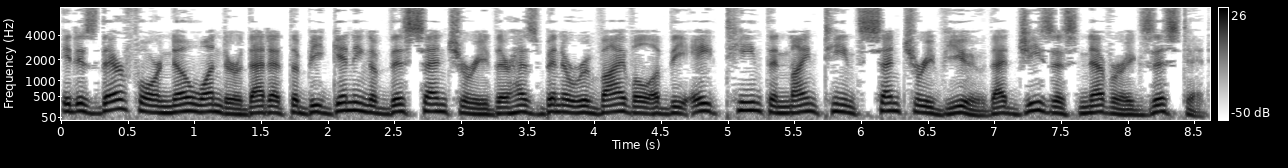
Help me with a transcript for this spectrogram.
It is therefore no wonder that at the beginning of this century there has been a revival of the 18th and 19th century view that Jesus never existed.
